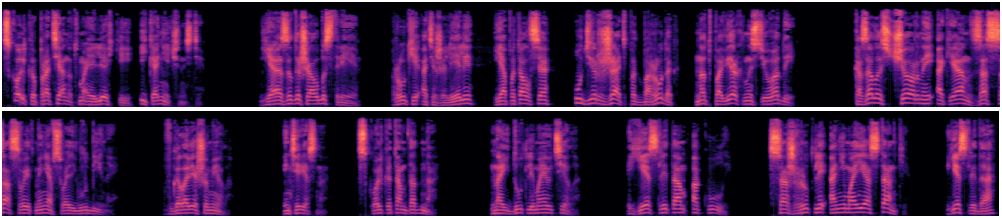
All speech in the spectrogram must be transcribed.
Сколько протянут мои легкие и конечности? Я задышал быстрее. Руки отяжелели, я пытался удержать подбородок над поверхностью воды. Казалось, черный океан засасывает меня в свои глубины. В голове шумело. Интересно, сколько там до дна? Найдут ли мое тело? Есть ли там акулы? Сожрут ли они мои останки? Если да,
